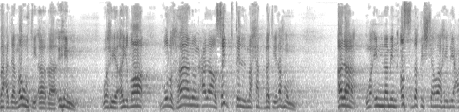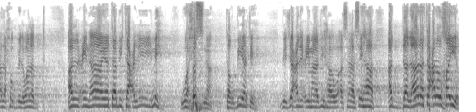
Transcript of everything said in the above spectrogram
بعد موت آبائهم. وهي أيضا برهان على صدق المحبة لهم. ألا وإن من أصدق الشواهد على حب الولد العناية بتعليمه وحسن تربيته بجعل عمادها وأساسها الدلالة على الخير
